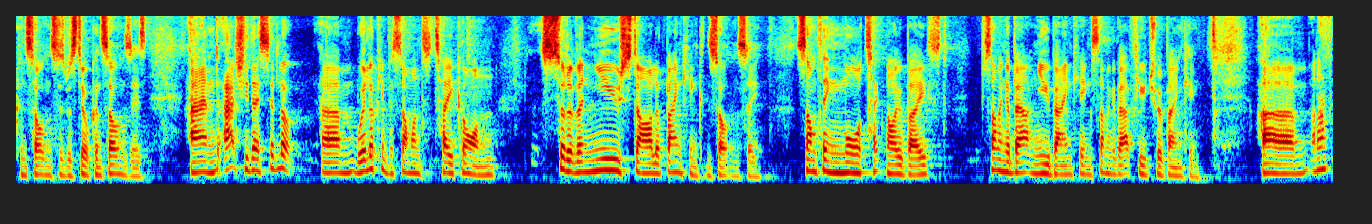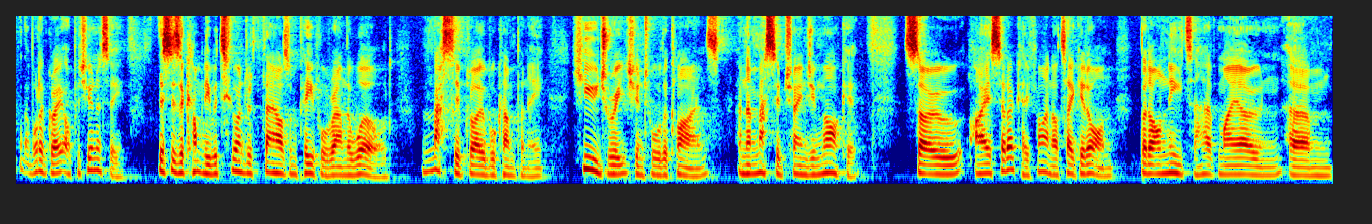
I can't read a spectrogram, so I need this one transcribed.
consultancies were still consultancies. And actually, they said, Look, um, we're looking for someone to take on sort of a new style of banking consultancy, something more techno based, something about new banking, something about future banking. Um, and I thought, what a great opportunity. This is a company with 200,000 people around the world, massive global company, huge reach into all the clients, and a massive changing market. So I said, okay, fine, I'll take it on, but I'll need to have my own um,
